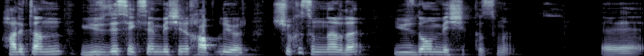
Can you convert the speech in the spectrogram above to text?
haritanın %85'ini kaplıyor. Şu kısımlar da %15'lik kısmı. Ee,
